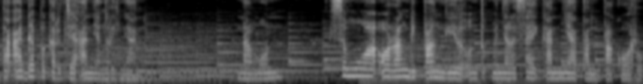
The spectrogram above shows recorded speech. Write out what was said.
Tak ada pekerjaan yang ringan namun, semua orang dipanggil untuk menyelesaikannya tanpa korup.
